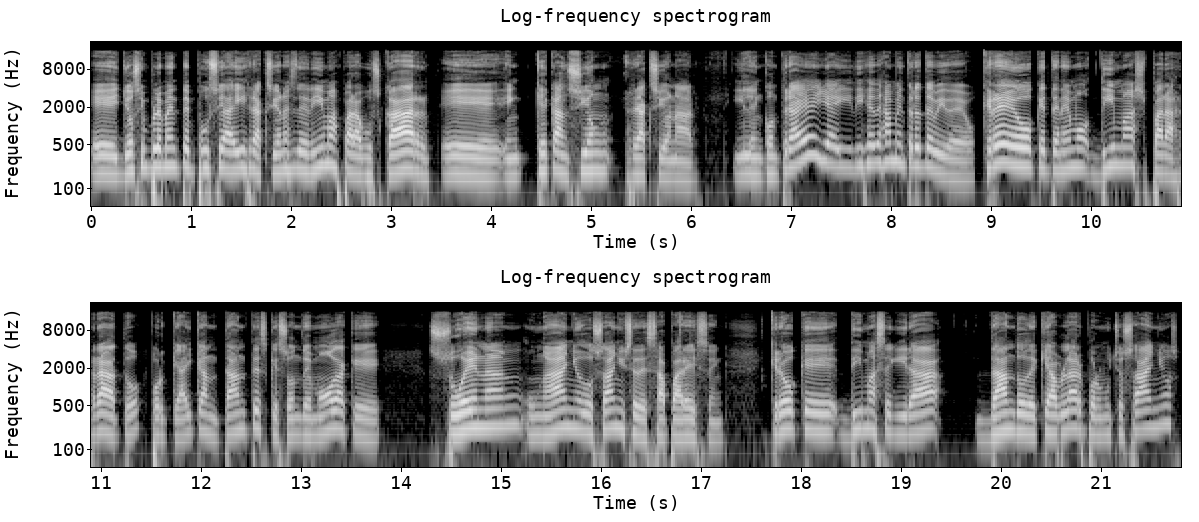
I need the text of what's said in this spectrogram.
eh, yo simplemente puse ahí reacciones de Dimas para buscar eh, en qué canción reaccionar y le encontré a ella y dije, déjame entrar este video. Creo que tenemos Dimash para rato porque hay cantantes que son de moda que suenan un año, dos años y se desaparecen. Creo que Dimash seguirá dando de qué hablar por muchos años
